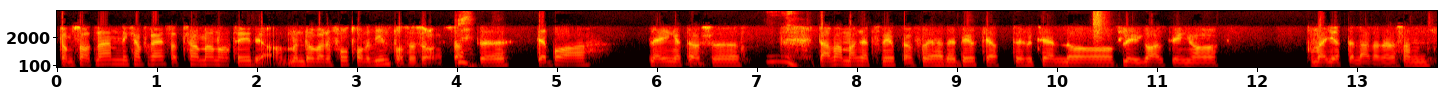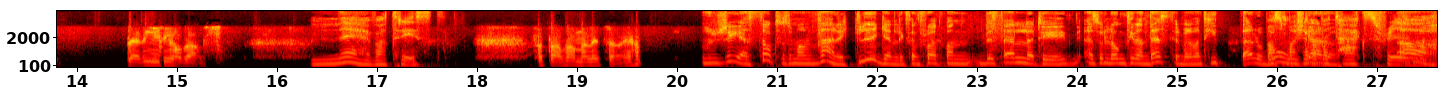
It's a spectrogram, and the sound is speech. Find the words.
de sa att nej, men ni kan få resa två månader tidigare. Men då var det fortfarande vintersäsong. Så att, eh, det bara blev inget då. Så där var man rätt snopen för jag hade bokat eh, hotell och flyg och allting och var jätteladdade. Och sen blev det ingenting av det alls. Nej, vad trist. Så att där var man lite så, ja. Och en resa också som man verkligen, liksom, från att man beställer till, alltså långt innan dess till, men man hittar och Måste man köpa bokar. på och- taxfree? Ah,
